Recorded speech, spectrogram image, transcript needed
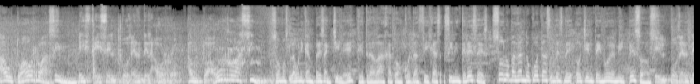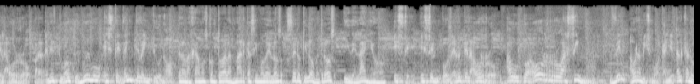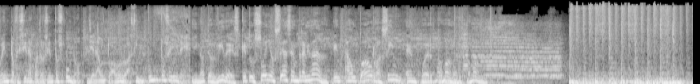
Autoahorro Asim. Este es el poder del ahorro. Autoahorro Asim. Somos la única empresa en Chile que trabaja con cuotas fijas sin intereses, solo pagando cuotas desde 89 mil pesos. El poder del ahorro para tener tu auto nuevo este 2021. Trabajamos con todas las marcas y modelos 0 kilómetros y del año. Este es el poder del ahorro. Autoahorro Asim. Ven ahora mismo a calle Talca 90, oficina 401 y en autoahorroasim.cl. Y no te olvides que tus sueños se hacen realidad en Autoahorro Asim en Puerto Montt.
